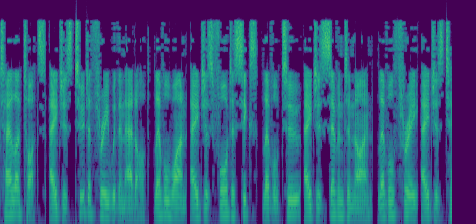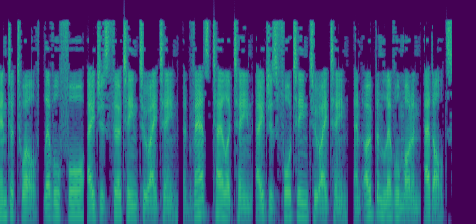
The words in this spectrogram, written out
Taylor Tots ages 2 to 3 with an adult, level 1 ages 4 to 6, level 2 ages 7 to 9, level 3 ages 10 to 12, level 4 ages 13 to 18, advanced Taylor Teen ages 14 to 18, and open level modern adults.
